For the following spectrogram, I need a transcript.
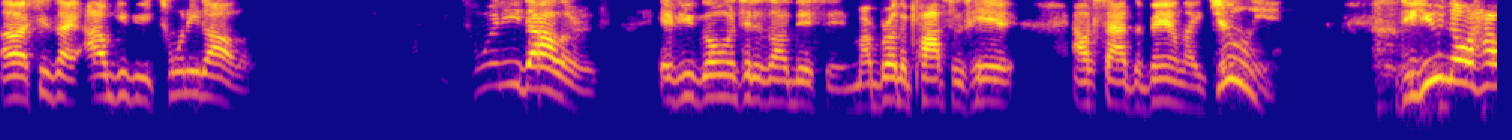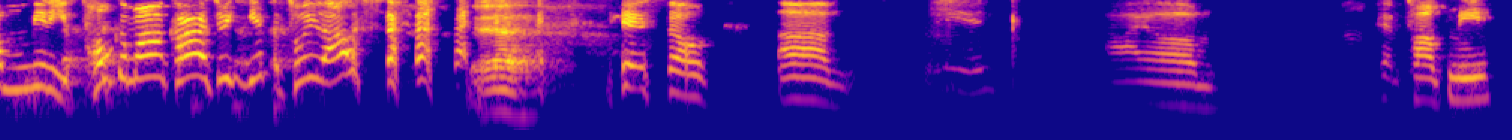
uh, she's like, I'll give you twenty dollars. Twenty dollars if you go into this audition. My brother pops his head outside the van, like, Julian, do you know how many Pokemon cards we can get for twenty dollars? yeah. and so um I um pep talked me.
